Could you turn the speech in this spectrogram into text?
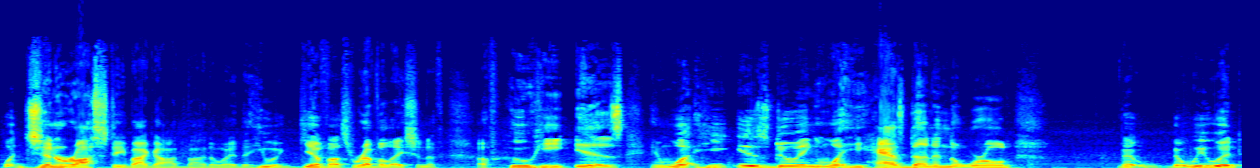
What generosity by God, by the way, that He would give us revelation of, of who He is and what He is doing and what He has done in the world. That, that we would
